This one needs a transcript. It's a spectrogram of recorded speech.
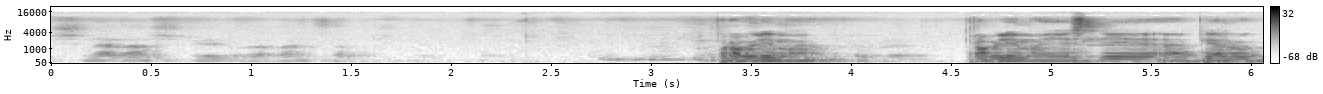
schneller spielt oder langsamer spielt. Проблема, Problem. проблема, если э, первый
